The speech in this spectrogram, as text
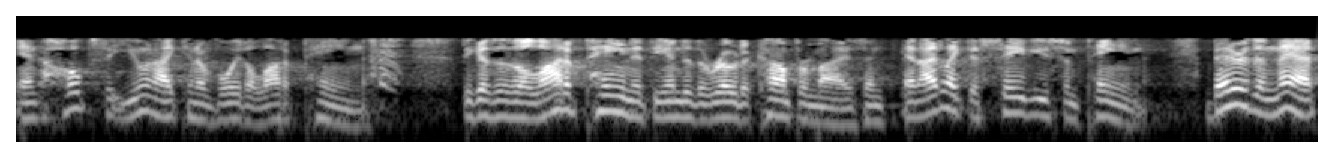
in hopes that you and I can avoid a lot of pain. because there's a lot of pain at the end of the road of compromise. And, and I'd like to save you some pain. Better than that,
